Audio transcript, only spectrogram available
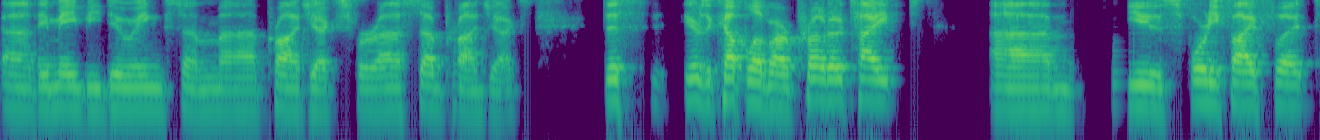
Uh, they may be doing some uh, projects for us, sub projects. This here's a couple of our prototypes. Um, we use 45 foot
